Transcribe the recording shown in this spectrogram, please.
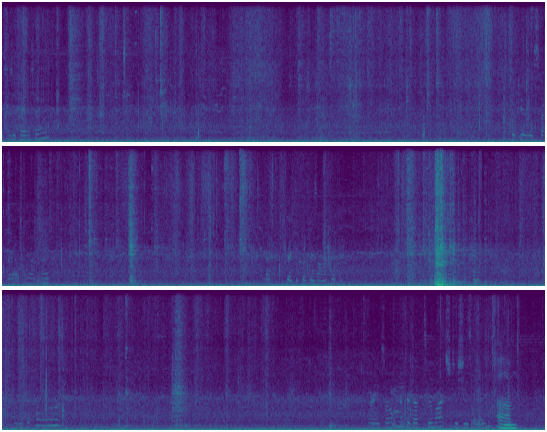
It as you it. Take your little stopper out on that side. Okay, Good, the clipper's on it. Okay. Okay. Alright, so I don't want to make her duck too much because she's old. Um,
